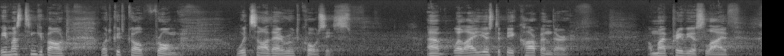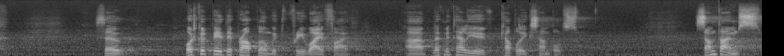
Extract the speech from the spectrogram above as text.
we must think about what could go wrong. Which are the root causes? Uh, well, I used to be a carpenter on my previous life. So what could be the problem with free Wi-Fi? Uh, let me tell you a couple of examples. Sometimes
